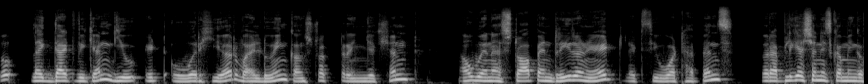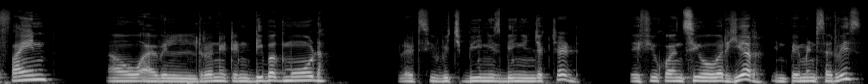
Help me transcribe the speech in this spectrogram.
So like that we can give it over here while doing constructor injection now when i stop and rerun it let's see what happens. Your application is coming a fine. Now i will run it in debug mode. Let's see which bean is being injected. If you can see over here in payment service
